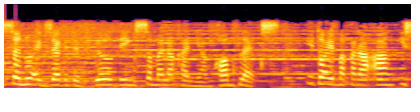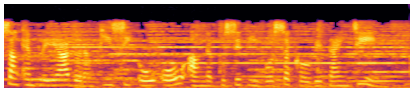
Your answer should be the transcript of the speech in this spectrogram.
sa New Executive Building sa Malacanang Complex. Ito ay makaraang isang empleyado ng PCOO ang nagpositibo sa COVID-19.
